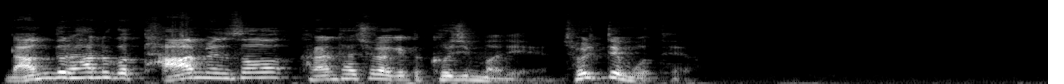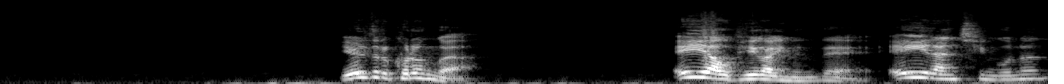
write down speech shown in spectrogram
남들 하는 거 다 하면서 가난 탈출하겠다 거짓말이에요. 절대 못해요. 예를 들어 그런 거야. A하고 B가 있는데 A란 친구는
